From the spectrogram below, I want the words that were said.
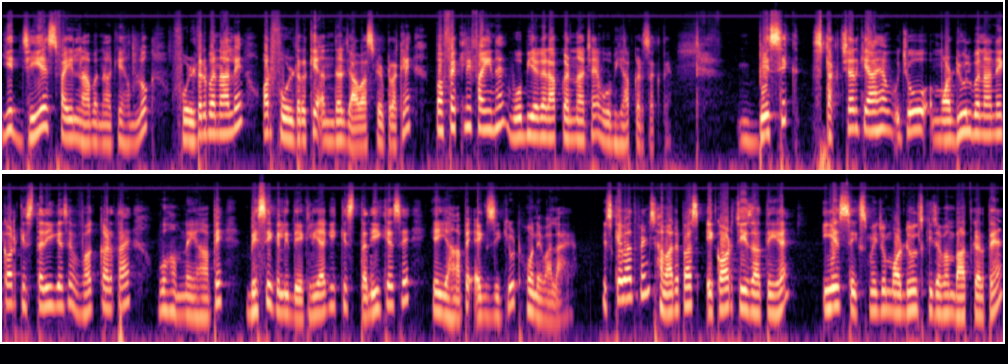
ये जेएस फ़ाइल ना बना के हम लोग फोल्डर बना लें और फोल्डर के अंदर जावास्क्रिप्ट रख लें। परफेक्टली फाइन है, वो भी अगर आप करना चाहें, वो भी आप कर सकते हैं। बेसिक स्ट्रक्चर क्या है, जो मॉड्यूल बनाने का और किस तरीके से वर्क करता है, वो हमने यहाँ पे बेसिकली देख लिया कि किस तरीके से ये यह यहाँ पे एग्जीक्यूट होने वाला है। इसके बाद फ्रेंड्स हमारे पास एक और चीज़ आती है ई एस सिक्स में जो मॉड्यूल्स की जब हम बात करते हैं,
